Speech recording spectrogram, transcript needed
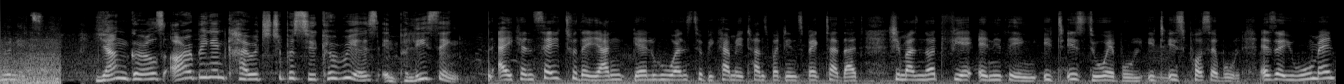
units. Young girls are being encouraged to pursue careers in policing. I can say to the young girl who wants to become a transport inspector that she must not fear anything. It is doable, it is possible. As a woman,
